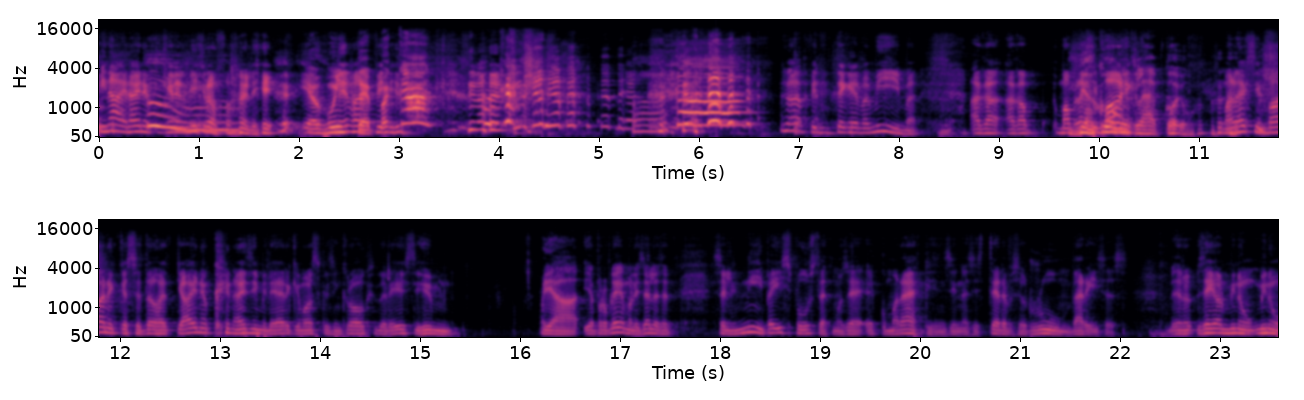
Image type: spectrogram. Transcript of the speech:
Mina olin ainuke, kellel mikrofon oli. ja hunt teeb. Nemad pidid tegema miime, aga, aga ma ja läksin koomik paanik-, läheb koju. ma läksin paanikasse too hetk ja ainukene asi, mille järgi ma oskasin krooksida, oli Eesti hümn. ja, ja probleem oli selles, et see oli nii bass boost, et mu see, et kui ma rääkisin sinna, siis terve see ruum värises. see ei olnud minu, minu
